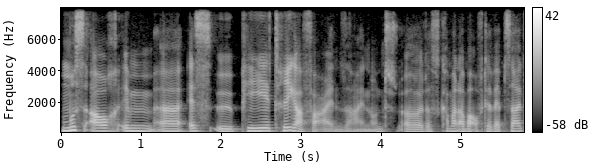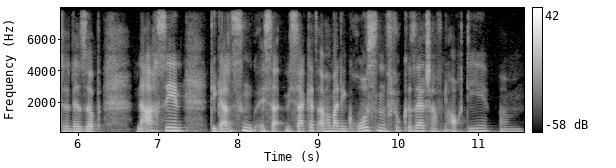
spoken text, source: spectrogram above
muss auch im äh, SÖP Trägerverein sein. Und äh, das kann man aber auf der Webseite der SÖP nachsehen. Die ganzen, ich sage sag jetzt einfach mal die großen Fluggesellschaften, auch die ähm,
